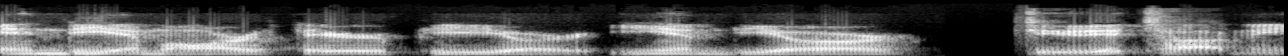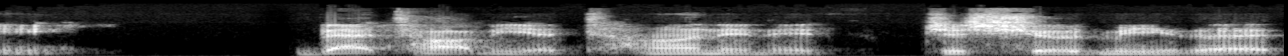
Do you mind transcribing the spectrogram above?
NDMR therapy or EMDR. Dude, it taught me that taught me a ton and it just showed me that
